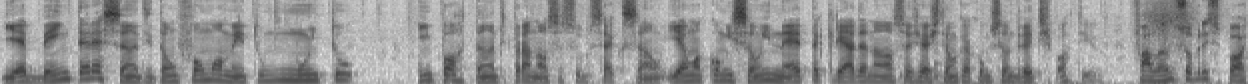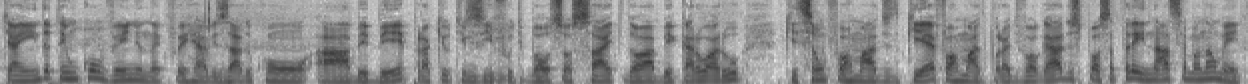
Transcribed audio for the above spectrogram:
E é bem interessante. Então foi um momento muito importante para a nossa subsecção e é uma comissão ineta criada na nossa gestão, que é a Comissão de Direito Esportivo. Falando sobre esporte, ainda tem um convênio né, que foi realizado com a ABB para que o time Sim. de futebol Society da OAB Caruaru, que são formados, que é formado por advogados, possa treinar semanalmente.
